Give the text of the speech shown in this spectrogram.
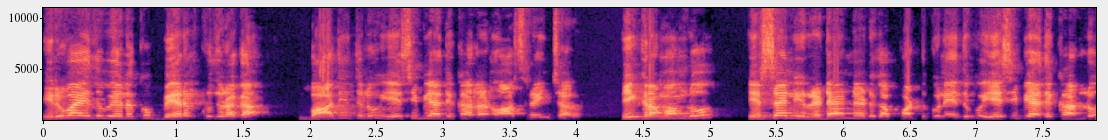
ఇరవై ఐదు వేలకు బేరం కుదురగా బాధితులు ఏసీబీ అధికారులను ఆశ్రయించారు. ఈ క్రమంలో ఎస్ఐని రెడ్ హ్యాండెడ్గా పట్టుకునేందుకు ఏసీబీ అధికారులు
